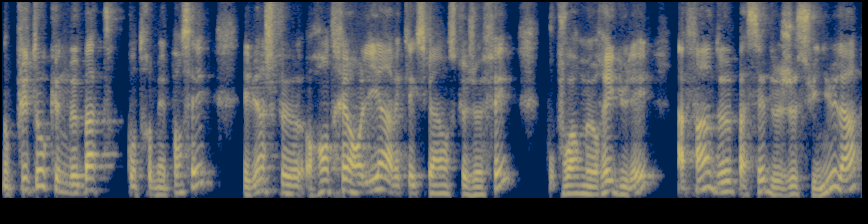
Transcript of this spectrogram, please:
Donc plutôt que de me battre contre mes pensées, eh bien je peux rentrer en lien avec l'expérience que je fais pour pouvoir me réguler afin de passer de je suis nul à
